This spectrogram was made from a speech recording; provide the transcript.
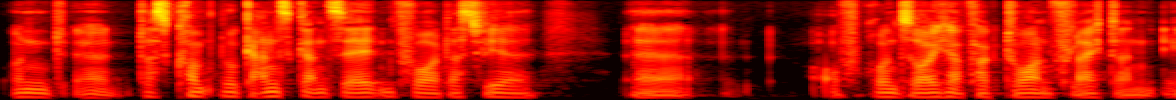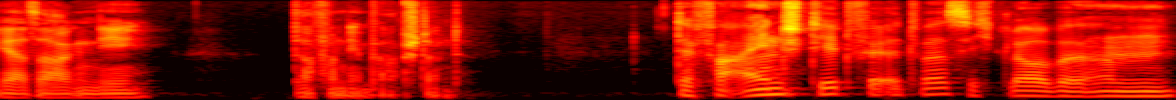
Und äh, das kommt nur ganz, ganz selten vor, dass wir äh, aufgrund solcher Faktoren vielleicht dann eher sagen, nee, davon nehmen wir Abstand der Verein steht für etwas. Ich glaube, ähm,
